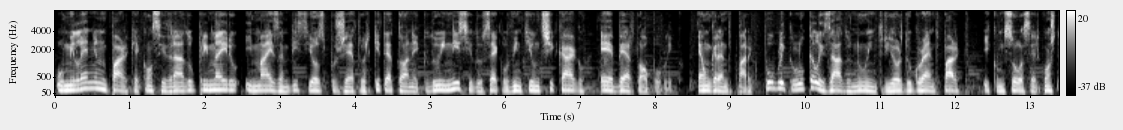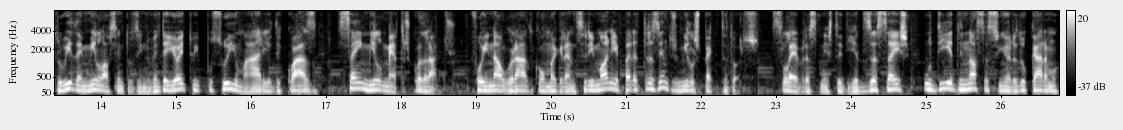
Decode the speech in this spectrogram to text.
o Millennium Park é considerado o primeiro e mais ambicioso projeto arquitetónico do início do século XXI de Chicago. É aberto ao público. É um grande parque público localizado no interior do Grand Park e começou a ser construído em 1998 e possui uma área de quase 100 mil metros quadrados foi inaugurado com uma grande cerimónia para 300 mil espectadores. Celebra-se neste dia 16 o Dia de Nossa Senhora do Carmo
